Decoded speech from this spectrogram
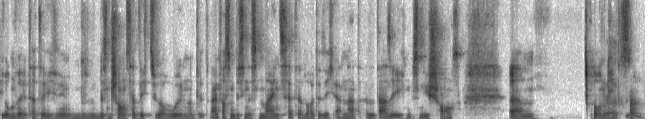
die Umwelt tatsächlich ein bisschen Chance hat, sich zu erholen und einfach so ein bisschen das Mindset der Leute sich ändert. Also da sehe ich ein bisschen die Chance. Ähm, und, interessant.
